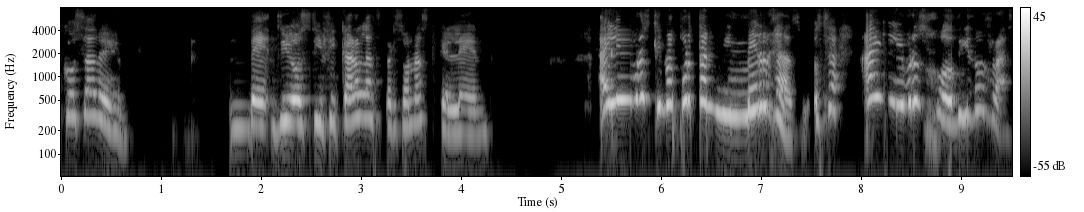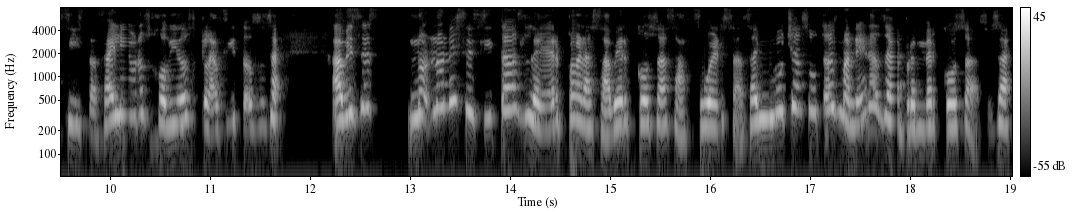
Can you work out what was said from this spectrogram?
cosa de, de diosificar a las personas que leen hay libros que no aportan ni mergas, o sea, hay libros jodidos racistas, hay libros jodidos clasistas, o sea, a veces no, no necesitas leer para saber cosas a fuerzas. Hay muchas otras maneras de aprender cosas. O sea,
